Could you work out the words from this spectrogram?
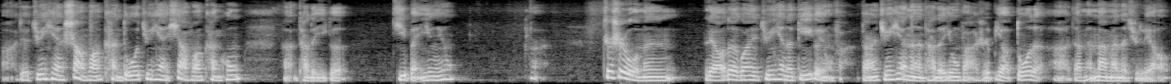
啊，就均线上方看多，均线下方看空啊，它的一个基本应用。这是我们聊的关于均线的第一个用法。当然，均线呢，它的用法是比较多的啊，咱们慢慢的去聊。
